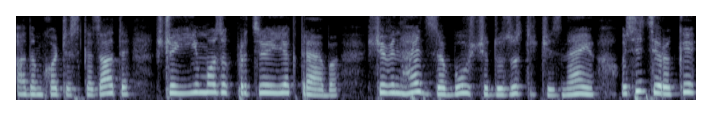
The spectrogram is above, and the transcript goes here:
Адам хоче сказати, що її мозок працює як треба, що він геть забув, що до зустрічі з нею усі ці роки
